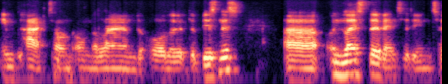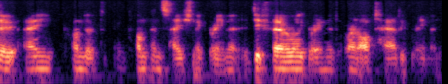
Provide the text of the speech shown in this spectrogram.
impact on, on the land or the, the business, uh, unless they've entered into a conduct and compensation agreement, a deferral agreement, or an opt-out agreement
